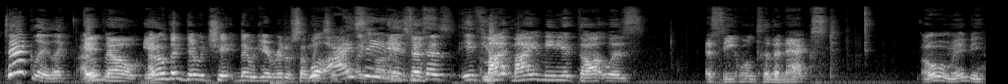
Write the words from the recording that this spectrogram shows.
Exactly, like I don't It, no, it, I don't think they would. Cha- they would get rid of something. Well, so I see it iconic. because if you my my immediate thought was a sequel to the next. Oh, maybe.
